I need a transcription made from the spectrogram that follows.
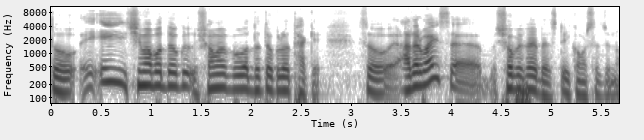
তো এই সীমাবদ্ধ সীমাবদ্ধতাগুলো থাকে। সো আদারওয়াইজ শপিফাই বেস্ট ই কমার্সের জন্য।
